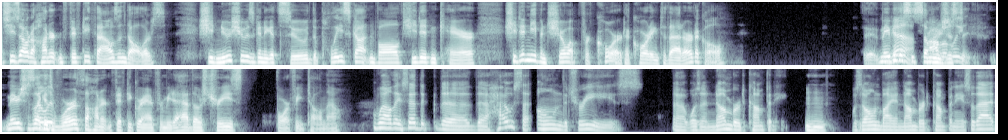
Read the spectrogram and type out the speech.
she's out one hundred and fifty thousand dollars. She knew she was going to get sued. The police got involved. She didn't care. She didn't even show up for court, according to that article. Maybe this is someone who's just maybe it's just like Well, it's if- worth 150 grand for me to have those trees four feet tall now. Well, they said the the the house that owned the trees uh, was a numbered company. hmm Was owned by a numbered company, so that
